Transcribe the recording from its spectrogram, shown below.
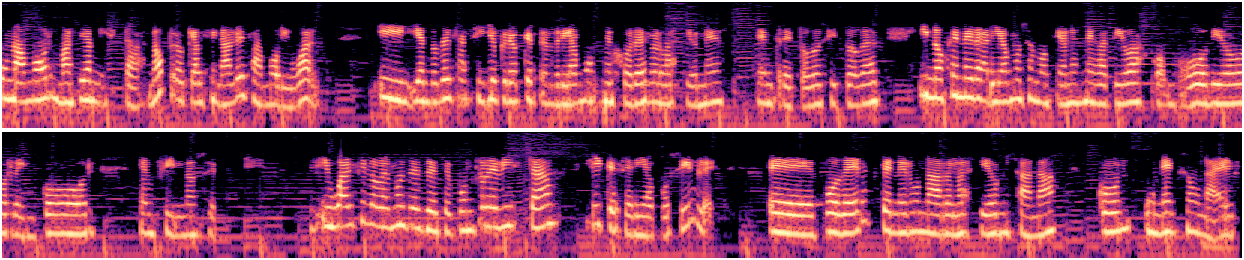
un amor más de amistad, ¿no? Pero que al final es amor igual. Y, y, entonces así yo creo que tendríamos mejores relaciones entre todos y todas y no generaríamos emociones negativas como odio, rencor, en fin, no sé. Igual si lo vemos desde ese punto de vista, sí que sería posible eh, poder tener una relación sana con un ex o una ex,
